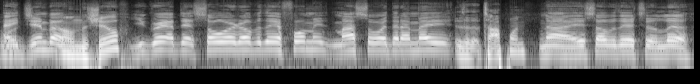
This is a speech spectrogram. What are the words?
Hey Jimbo, on the shelf. you grab that sword over there for me. My sword that I made. Is it the top one? Nah, it's over there to the left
